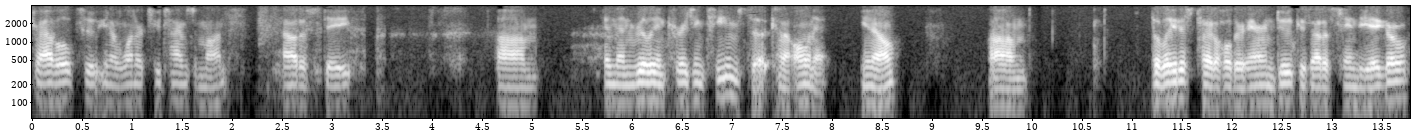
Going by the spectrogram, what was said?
travel to you know one or two times a month out of state, um, and then really encouraging teams to kind of own it. You know, um, the latest title holder, Aaron Duke, is out of San Diego,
